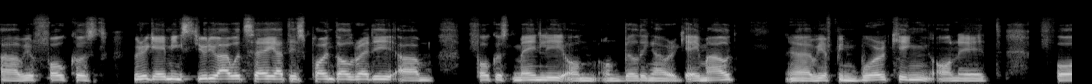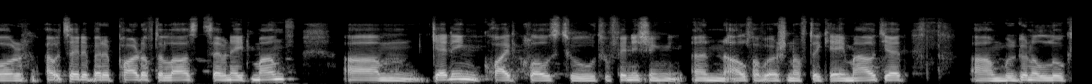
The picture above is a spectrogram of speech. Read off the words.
Uh, we're focused, we're a gaming studio, I would say, at this point already, um, focused mainly on, on building our game out. Uh, we have been working on it for, I would say, the better part of the last seven, eight months um, getting quite close to to finishing an alpha version of the game out yet. Um, we're gonna look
